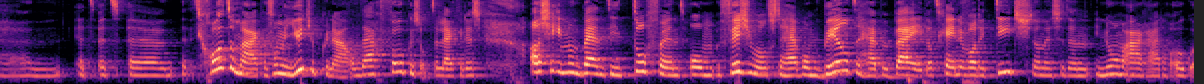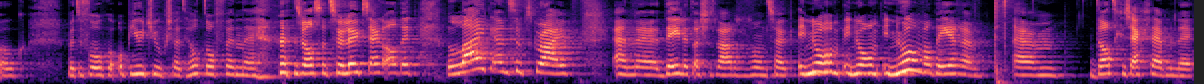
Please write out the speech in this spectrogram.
Ehm, het, het, uh, het groter maken van mijn YouTube-kanaal. Om daar focus op te leggen. Dus als je iemand bent die het tof vindt om visuals te hebben, om beeld te hebben bij datgene wat ik teach, dan is het een enorme aanrader ook, ook met te volgen op YouTube. Zou het heel tof vinden. Zoals het zo leuk zeggen, altijd like en subscribe. En uh, deel het als je het waardevol vond. Zou ik enorm, enorm, enorm waarderen. Um, dat gezegd hebbende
